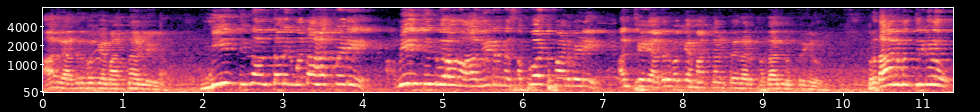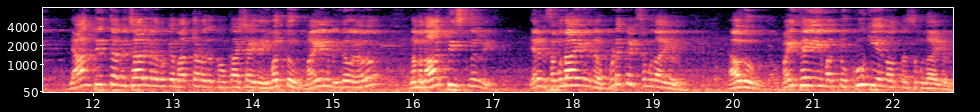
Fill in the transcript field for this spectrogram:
ಆದ್ರೆ ಅದ್ರ ಬಗ್ಗೆ ಮಾತನಾಡಲಿಲ್ಲ. ಮೀನ್ ತಿನ್ನೋ ಅಂತವ್ರಿಗೆ ಮತ ಹಾಕ್ಬೇಡಿ. ಮೀನ್ ತಿಂದವರವನು ಆ ಲೀಡರ್ನ ಸಪೋರ್ಟ್ ಮಾಡಬೇಡಿ ಅಂತ ಹೇಳಿ ಅದರ ಬಗ್ಗೆ ಮಾತನಾಡ್ತಾ ಇದ್ದಾರೆ ಪ್ರಧಾನಮಂತ್ರಿಗಳು. ಪ್ರಧಾನಮಂತ್ರಿಗಳು ಯಾಂತ್ರಿಕ ವಿಚಾರಗಳ ಬಗ್ಗೆ ಮಾತನಾಡೋದಕ್ಕೆ ಅವಕಾಶ ಇದೆ. ಇವತ್ತು ಮೈನ್ ಇದು ನಮ್ಮ ನಾರ್ತ್ ಈಸ್ಟ್ನಲ್ಲಿ ಎರಡು ಸಮುದಾಯಗಳಿದಾವೆ ಬುಡಕಟ್ಟು ಸಮುದಾಯಗಳು. ಯಾವುದು ಮೈಥೈ ಮತ್ತು ಕೂಕಿ ಅನ್ನುವಂಥ ಸಮುದಾಯಗಳು.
